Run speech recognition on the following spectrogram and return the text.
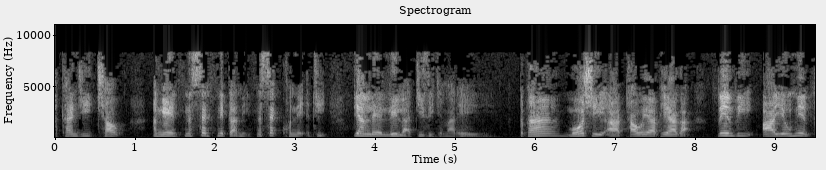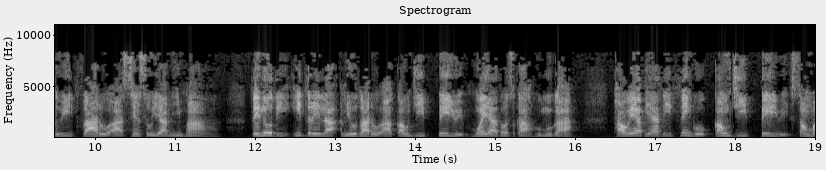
အခန်းကြီး6အငယ်22ကနေ28အထိပြန်လည်လေ့လာကြည့်စီကြပါလေတဖန်မောရှေအားထာဝရဘုရားကသင်သည်အာယုန်နှင့်သူ၏သားတို့အားဆင့်ဆိုရမည်မှာသင်တို့သည်ဣသရေလအမျိုးသားတို့အားကောင်းကြီးပေး၍မွဲ့ရသောစကားဟုမူကား ထာဝရဘုရားသည်သင်ကိုကောင်းကြီးပေး၍စောင့်မ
